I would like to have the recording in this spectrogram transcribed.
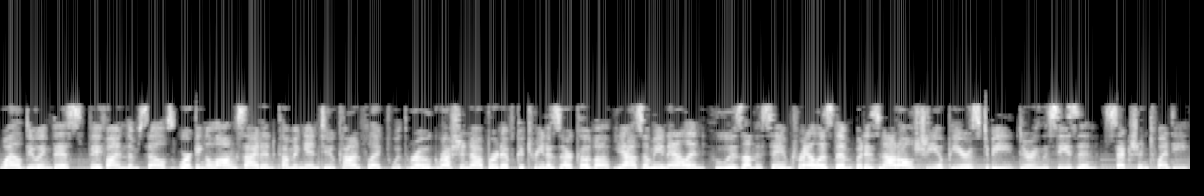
While doing this, they find themselves working alongside and coming into conflict with rogue Russian operative Katrina Zarkova, Yasmin Allen, who is on the same trail as them but is not all she appears to be. During the season, Section 20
